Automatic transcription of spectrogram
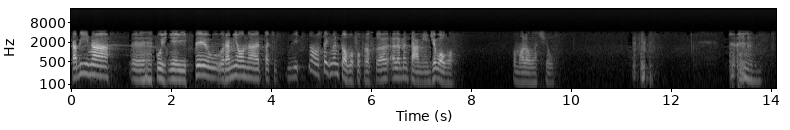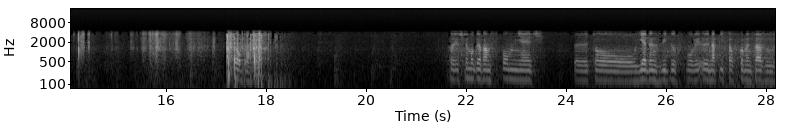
Kabina, yy, później tył, ramiona, taki, no segmentowo po prostu, e- elementami, dziełowo pomalować ją. Dobra. To jeszcze mogę Wam wspomnieć, y, to jeden z widzów y, napisał w komentarzu,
